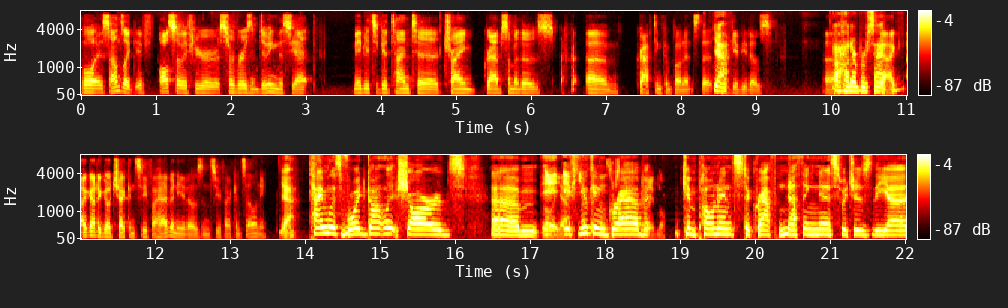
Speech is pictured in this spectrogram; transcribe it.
Well, it sounds like if also if your server isn't doing this yet, maybe it's a good time to try and grab some of those um, crafting components that, Yeah. that give you those. A Um, hundred percent. yeah, I, I got to go check and see if I have any of those and see if I can sell any. Yeah. Timeless Void Gauntlet shards. Um, Oh, yeah, if you can those are super grab components to craft nothingness, which is the uh,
